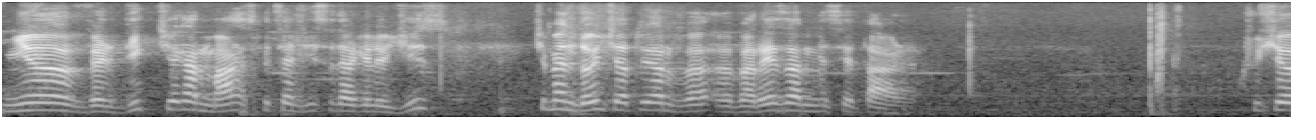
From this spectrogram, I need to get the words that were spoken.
një verdikt që e kanë marrë specialistët e arkeologjisë, që mendojnë që ato janë varreza mesjetare. Kështu që...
